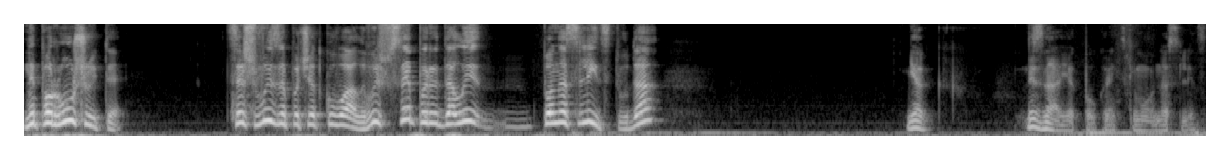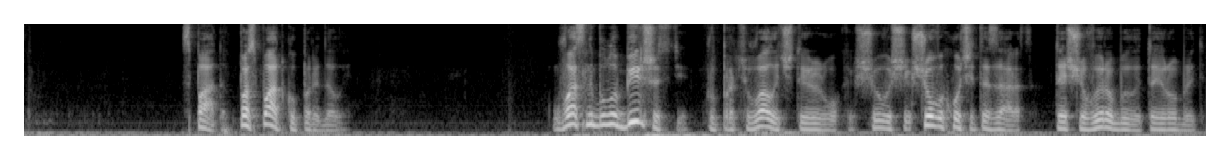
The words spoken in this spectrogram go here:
Не порушуйте. Це ж ви започаткували. Ви ж все передали по наслідству, да? Як. Не знаю, як по українській мові наслідство. Спадок. По спадку передали. У вас не було більшості. Ви працювали 4 роки. Що ви, що ви хочете зараз? Те, що ви робили, то і роблять.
